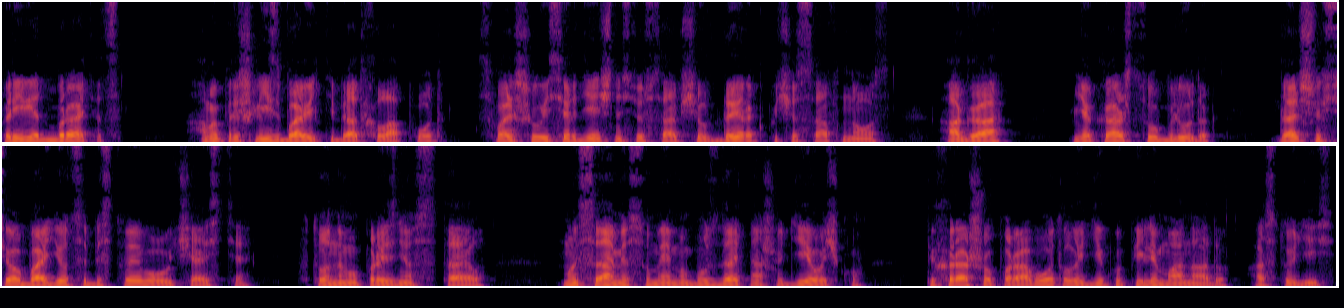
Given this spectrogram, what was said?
«Привет, братец! А мы пришли избавить тебя от хлопот», с фальшивой сердечностью сообщил Дерек, почесав нос. «Ага. Мне кажется, ублюдок. Дальше все обойдется без твоего участия», — в тон ему произнес Стайл. «Мы сами сумеем обуздать нашу девочку. Ты хорошо поработал, иди купи лимонаду. Остудись».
